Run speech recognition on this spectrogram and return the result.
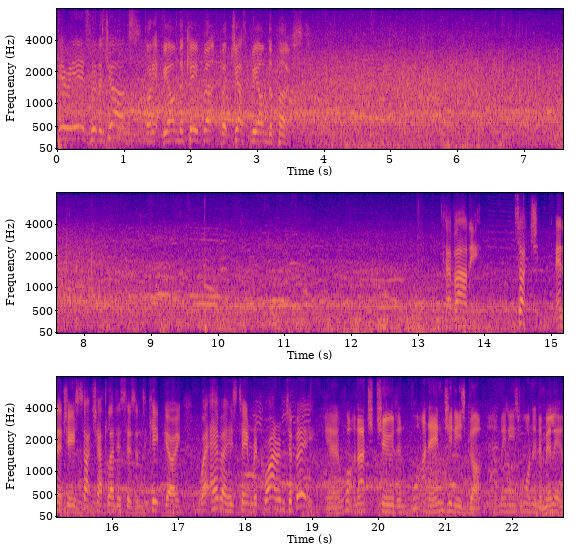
Here he is with a chance. Got it beyond the keeper, but just beyond the post. Cavani. Such energy, such athleticism to keep going wherever his team require him to be. Yeah, what an attitude and what an engine he's got. I mean, he's one in a million.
